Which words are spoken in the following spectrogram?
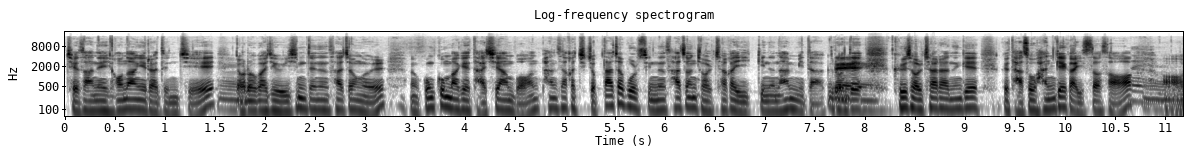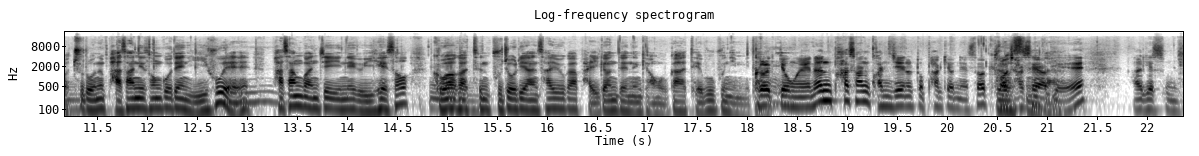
재산의 현황이라든지 음. 여러 가지 의심되는 사정을 꼼꼼하게 다시 한번 판사가 직접 따져볼 수 있는 사전 절차가 있기는 합니다. 그런데 네. 그 절차라는 게 그 다소 한계 가 있어서 네. 어, 주로는 파산이 선고된 이후에 파산 관제인에 의해서 그와 같은 부조리한 사유가 발견되는 경우가 대부분입니다. 그럴 경우에는 파산 관제인을 또 파견해서 더 그렇습니다. 자세하게 알겠습니다.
